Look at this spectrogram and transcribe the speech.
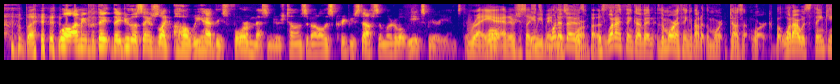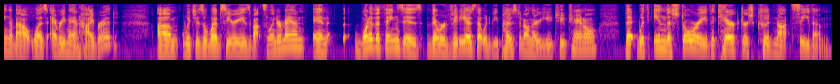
but well, I mean, but they they do those things like, oh, we had these forum messengers telling us about all this creepy stuff similar to what we experienced. right, Well, yeah, and it was just like we made one those, of those forum posts. What I think of, and the more I think about it, the more it doesn't work. But what I was thinking about was Everyman Hybrid, um, which is a web series about Slender Man. And one of the things is there were videos that would be posted on their YouTube channel that within the story, the characters could not see them.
